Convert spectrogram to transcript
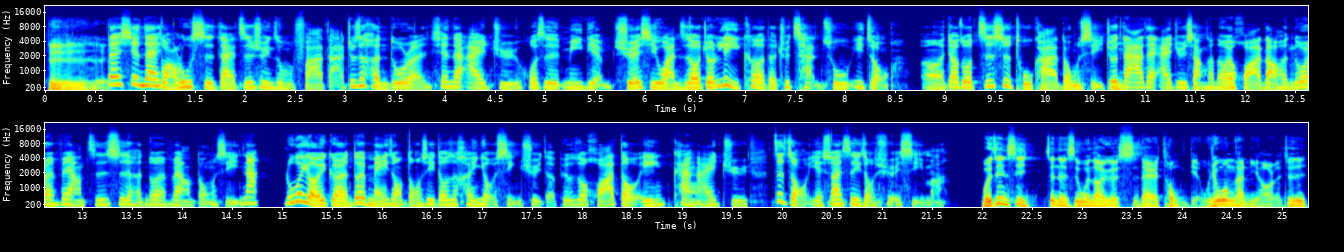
对对对对。但现在网络时代，资讯这么发达，就是很多人现在 IG 或是 Medium 学习完之后，就立刻的去产出一种呃叫做知识图卡的东西，就是大家在 IG 上可能会滑到很多人分享知识，很多人分享东西。那如果有一个人对每一种东西都是很有兴趣的，比如说滑抖音、看 IG 这种，也算是一种学习吗？我这件事真的是问到一个时代的痛点。我先问问看你好了，就是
